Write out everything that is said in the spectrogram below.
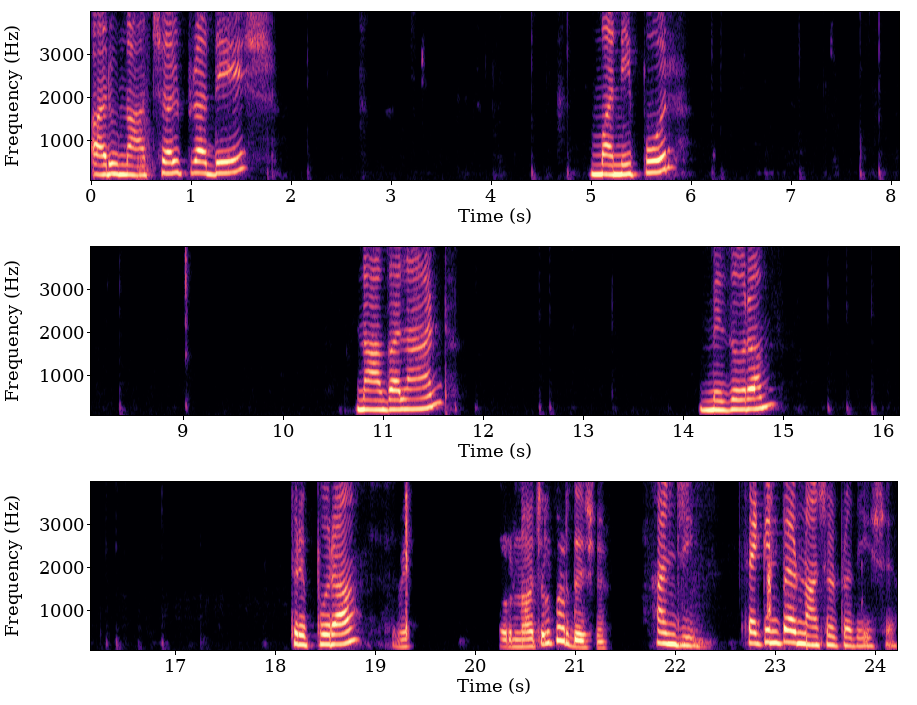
अरुणाचल प्रदेश मणिपुर नागालैंड मिजोरम त्रिपुरा। अरुणाचल प्रदेश है। हाँ जी सेकंड पे अरुणाचल प्रदेश है।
